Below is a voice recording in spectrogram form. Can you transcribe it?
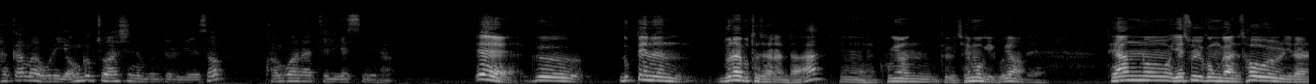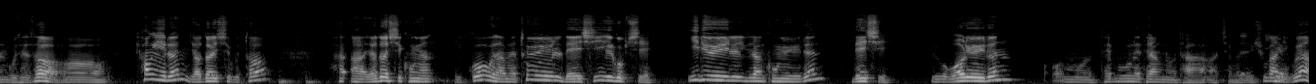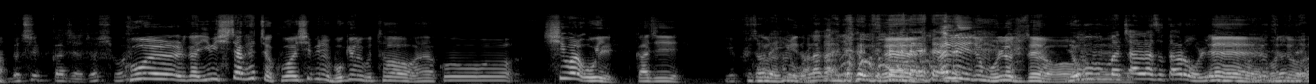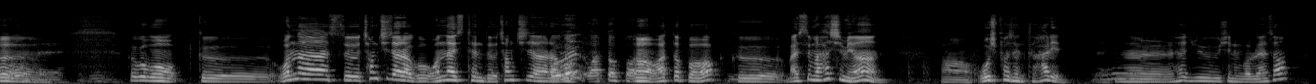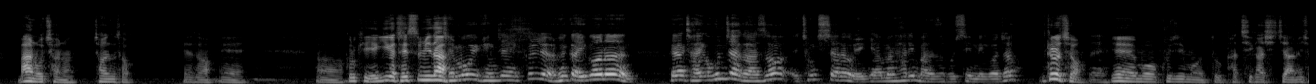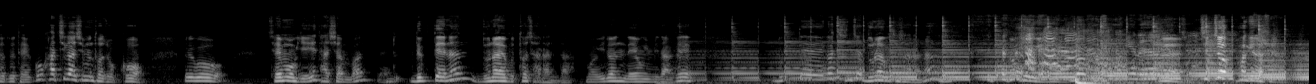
잠깐만 우리 연극 좋아하시는 분들을 위해서 광고 하나 드리겠습니다. 예, 그 늑대는 눈알부터 자란다. 예, 공연 그 제목이고요. 네. 대학로 예술공간 서울이라는 곳에서 어, 평일은 8시부터 아, 8시 공연 있고 그다음에 토요일 4시, 7시, 일요일이랑 공휴일은 4시. 그리고 월요일은 어, 뭐 대부분의 대학로 다 마찬가지로 네, 휴관이고요. 며칠까지 하죠? 10월? 9월 그러니까 이미 시작했죠. 9월 11일 목요일부터 해갖고 10월 5일까지 이게 그 전에 이게. 올라가야 되는데 네, 빨리 좀 올려주세요. 요 부분만 네. 잘라서 따로 올려 네, 먼저. 네. 네. 그리고 뭐 그 원나스 청취자라고 원나잇 스탠드 청취자라고 또는 왓더법. 어 왓더벅 그 말씀을 하시면 어 50% 할인을 네. 해주시는 걸로 해서 15,000원 전석 해서 예. 어 그렇게 얘기가 됐습니다. 제목이 굉장히 끌려요. 그러니까 이거는 그냥 자기가 혼자 가서 청취자라고 얘기하면 할인 받아서 볼 수 있는 거죠. 그렇죠. 네. 예, 뭐 굳이 뭐 또 같이 가시지 않으셔도 되고 같이 가시면 더 좋고 그리고 제목이 다시 한번 네. 누- 늑대는 눈알부터 자란다. 뭐 이런 내용입니다. 그 늑대가 진짜 눈알부터 확인해야 네. 직접 확인하세요.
